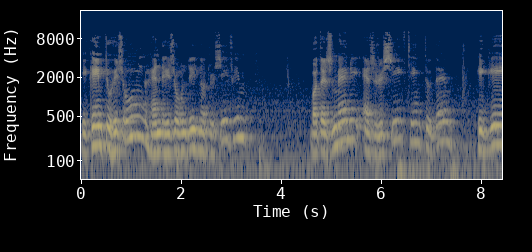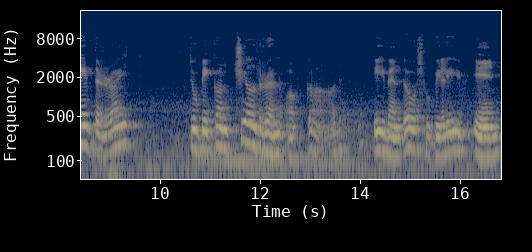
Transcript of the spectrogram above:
He came to his own, and his own did not receive him. But as many as received him, to them he gave the right to become children of God, even those who believe in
